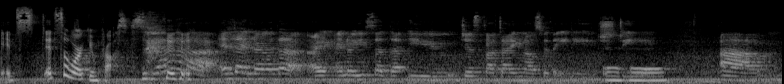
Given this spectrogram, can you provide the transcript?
it's it's a working process. yeah, and I know that I, I know you said that you just got diagnosed with ADHD. Mm-hmm. Um,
